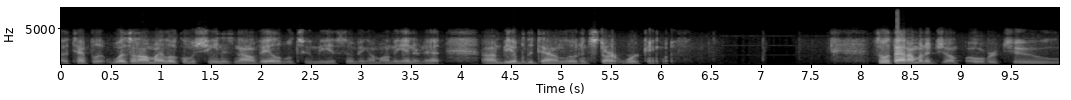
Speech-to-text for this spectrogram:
a template wasn't on my local machine is now available to me, assuming I'm on the internet, uh, and be able to download and start working with. So with that, I'm going to jump over to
